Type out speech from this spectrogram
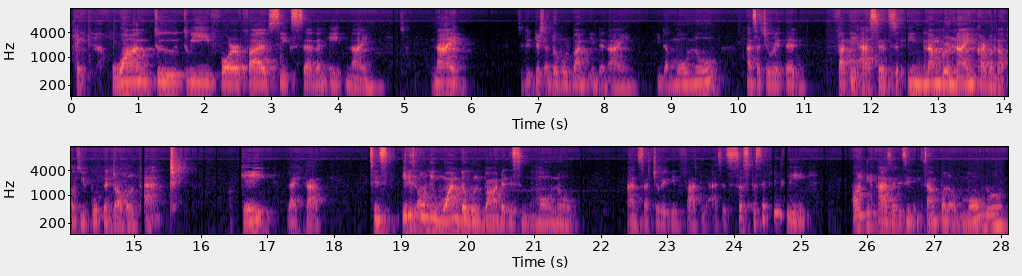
Okay. One, two, three, four, five, six, seven, eight, nine. Nine. So there's a double bond in the nine. In the mono unsaturated fatty acids, in number nine carbon atoms, you put the double bond. Okay, like that. Since it is only one double bond that is mono unsaturated fatty acids. So specifically, Oleic acid is an example of mono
